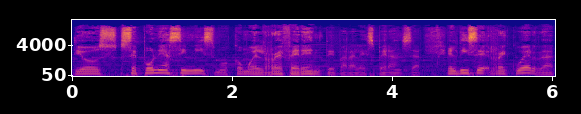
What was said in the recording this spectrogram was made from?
Dios se pone a sí mismo como el referente para la esperanza. Él dice, recuerda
